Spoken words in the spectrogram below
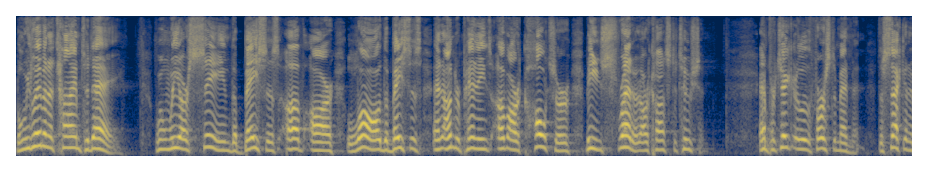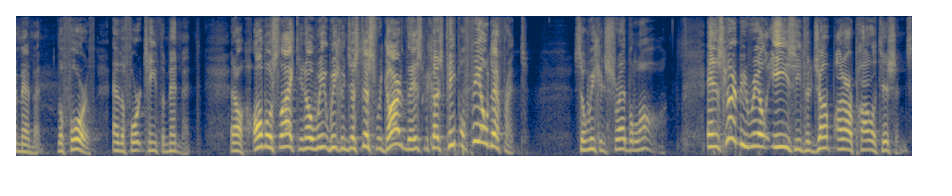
but we live in a time today when we are seeing the basis of our law, the basis and underpinnings of our culture being shredded, our Constitution. And particularly the First Amendment, the Second Amendment, the Fourth, and the 14th Amendment. You know, almost like, you know, we, we can just disregard this because people feel different. So we can shred the law. And it's going to be real easy to jump on our politicians.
